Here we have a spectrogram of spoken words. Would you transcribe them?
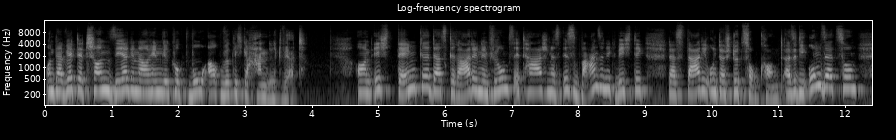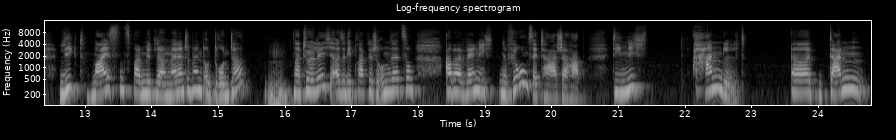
und da wird jetzt schon sehr genau hingeguckt, wo auch wirklich gehandelt wird. Und ich denke, dass gerade in den Führungsetagen, es ist wahnsinnig wichtig, dass da die Unterstützung kommt. Also die Umsetzung liegt meistens beim mittleren Management und drunter. Mhm. Natürlich, also die praktische Umsetzung. Aber wenn ich eine Führungsetage habe, die nicht handelt, äh, dann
